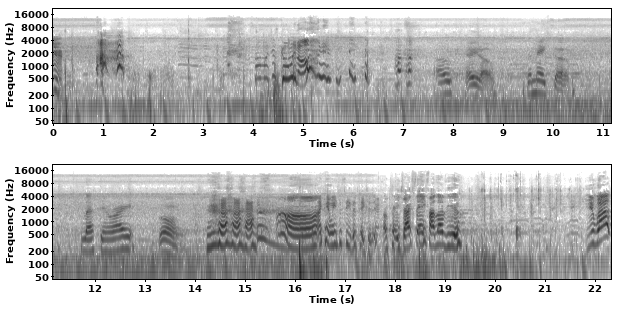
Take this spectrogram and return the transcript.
Yeah. The makeup. Left and right. Boom. Aww, I can't wait to see the pictures. Okay, drive safe. I love you. You're welcome.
